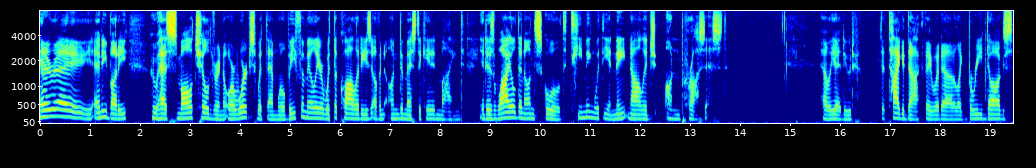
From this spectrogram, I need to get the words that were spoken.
Hooray! Anybody who has small children or works with them will be familiar with the qualities of an undomesticated mind. It is wild and unschooled, teeming with the innate knowledge unprocessed. Hell yeah, dude. The Taiga Doc, they would uh, like breed dogs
